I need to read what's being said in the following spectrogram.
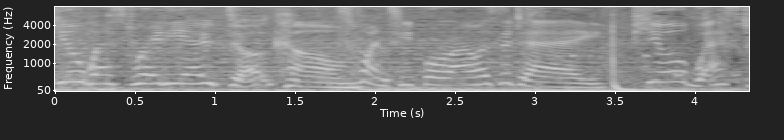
purewestradio.com. 24 hours a day. Pure West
